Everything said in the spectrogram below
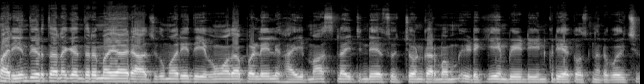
മരിയൻ തീർത്ഥാടന കേന്ദ്രമായ രാജകുമാരി ദേവമാതാ പള്ളിയിൽ ഹൈമാസ് ലൈറ്റിന്റെ സ്വിച്ച് ഓൺ കർമ്മം ഇടുക്കി എം പി ഡീൻ കുര്യാക്കോസ് നിർവഹിച്ചു.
